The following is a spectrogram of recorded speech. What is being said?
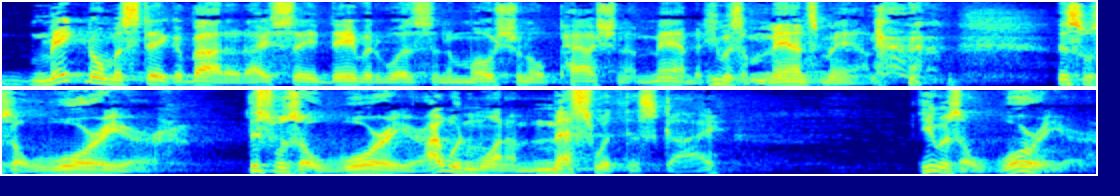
make no mistake about it. I say David was an emotional, passionate man, but he was a man's man. this was a warrior. This was a warrior. I wouldn't want to mess with this guy. He was a warrior.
